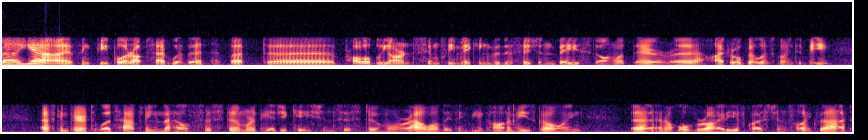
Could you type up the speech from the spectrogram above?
Uh, yeah, I think people are upset with it, but uh, probably aren't simply making the decision based on what their uh, hydro bill is going to be, as compared to what's happening in the health system or the education system or how well they think the economy is going, uh, and a whole variety of questions like that.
